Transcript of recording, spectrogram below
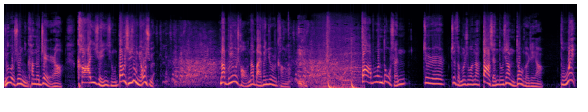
如果说你看到这人啊，咔一选英雄，当时就秒选，那不用瞅，那百分就是坑了。大部分斗神就是这怎么说呢？大神都像你豆哥这样不畏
